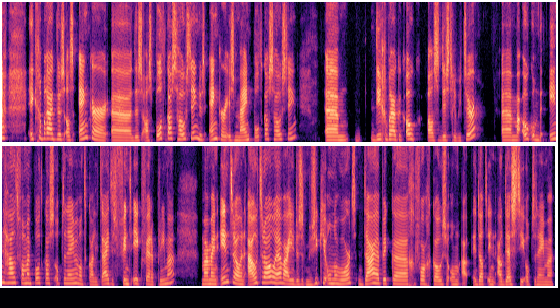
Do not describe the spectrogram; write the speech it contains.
ik gebruik dus als Anchor, uh, dus als podcast hosting. Dus Anchor is mijn podcast hosting. Um, die gebruik ik ook als distributeur. Uh, maar ook om de inhoud van mijn podcast op te nemen. Want de kwaliteit is, vind ik, verder prima. Maar mijn intro en outro, hè, waar je dus het muziekje onder hoort, daar heb ik uh, voor gekozen om dat in Audacity op te nemen.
